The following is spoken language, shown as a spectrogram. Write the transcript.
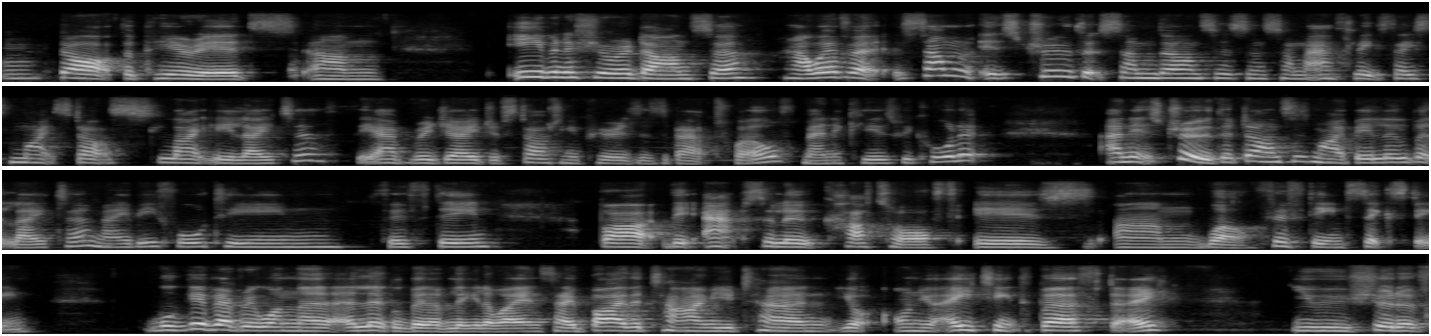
mm. start the periods. Um, even if you're a dancer. However, some it's true that some dancers and some athletes they might start slightly later. The average age of starting a period is about 12, menarche as we call it. And it's true that dancers might be a little bit later, maybe 14, 15, but the absolute cutoff is, um, well, 15, 16. We'll give everyone a, a little bit of leeway and say by the time you turn your, on your 18th birthday, you should have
